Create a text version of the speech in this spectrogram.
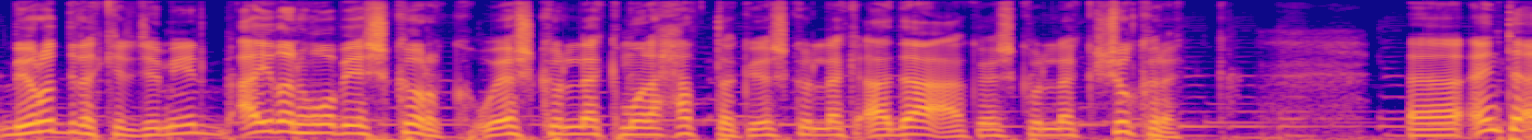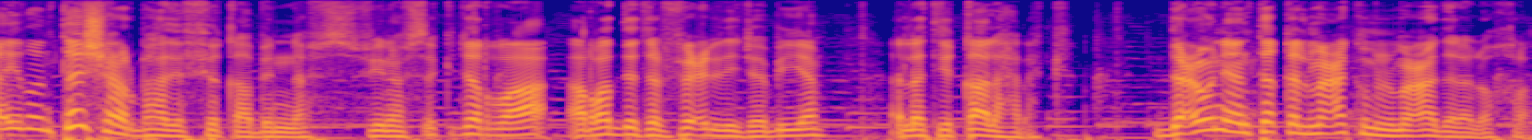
بيرد لك الجميل أيضا هو بيشكرك ويشكر لك ملاحظتك ويشكر لك أدائك ويشكر لك شكرك. آه أنت أيضا تشعر بهذه الثقة بالنفس في نفسك جراء ردة الفعل الإيجابية التي قالها لك. دعوني أنتقل معكم للمعادلة الأخرى.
